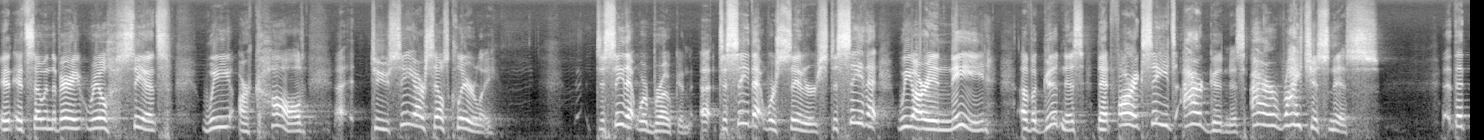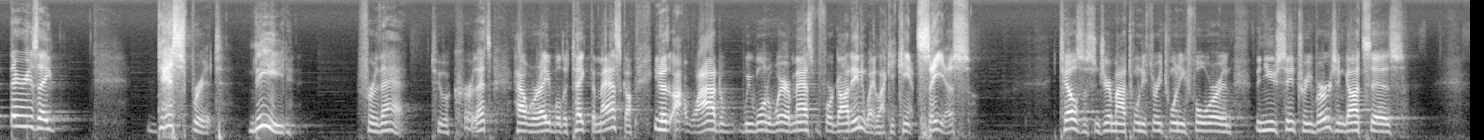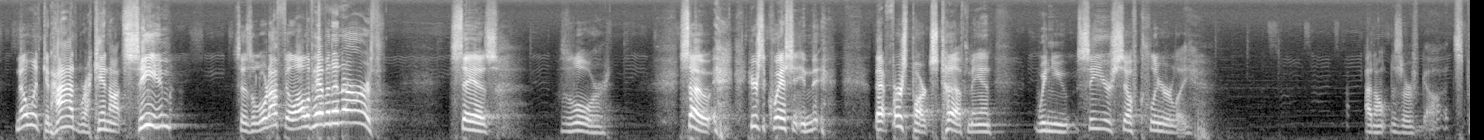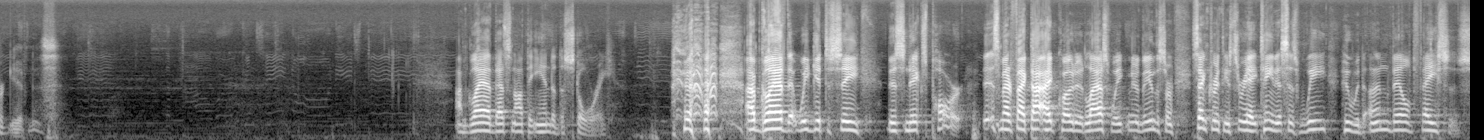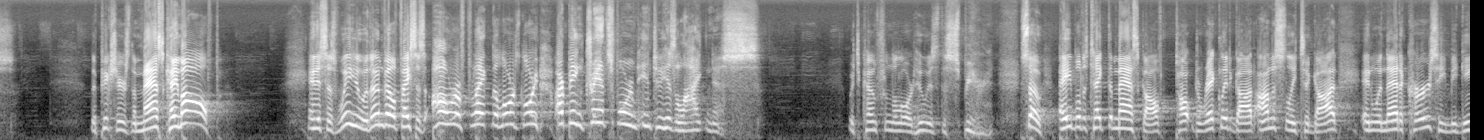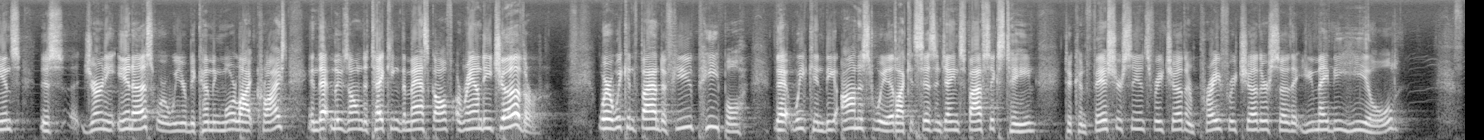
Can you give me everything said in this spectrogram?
It, it's so, in the very real sense, we are called uh, to see ourselves clearly to see that we're broken, uh, to see that we're sinners, to see that we are in need of a goodness that far exceeds our goodness, our righteousness. That there is a desperate need for that to occur. That's how we're able to take the mask off. You know, why do we want to wear a mask before God anyway? Like He can't see us. It tells us in Jeremiah 23 24 in the New Century Version, God says, no one can hide where I cannot see him, says the Lord. I fill all of heaven and earth, says the Lord. So here's the question. And that first part's tough, man. When you see yourself clearly, I don't deserve God's forgiveness. I'm glad that's not the end of the story. I'm glad that we get to see this next part. As a matter of fact, I had quoted last week near the end of the sermon, 2 Corinthians 3.18, it says, We who with unveiled faces. The picture is the mask came off. And it says, We who with unveiled faces all reflect the Lord's glory are being transformed into his likeness, which comes from the Lord, who is the Spirit. So, able to take the mask off, talk directly to God, honestly to God, and when that occurs, he begins this journey in us where we are becoming more like Christ, and that moves on to taking the mask off around each other, where we can find a few people that we can be honest with, like it says in James 5:16, to confess your sins for each other and pray for each other so that you may be healed.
